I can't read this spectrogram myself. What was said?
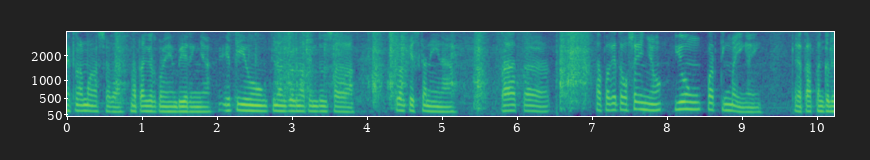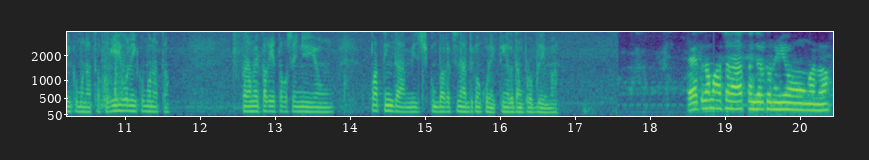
Ito na mga sara, natanggal ko na yung bearing niya. Ito yung tinanggal natin dun sa crankcase kanina. At uh, papakita ko sa inyo yung parting maingay. Kaya tatanggalin ko muna to. Paghihiwalin ko muna to. Para may pakita ko sa inyo yung parting damage kung bakit sinabi kong connecting rod ang problema. Ito na mga sara, tanggal ko na yung ano,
